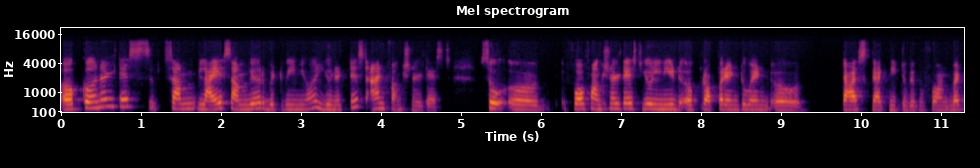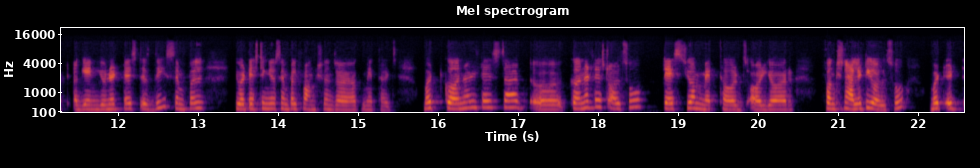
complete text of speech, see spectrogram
uh, kernel tests some lie somewhere between your unit test and functional tests. So uh, for functional test you'll need a proper end-to-end uh, task that need to be performed. But again unit test is the simple you are testing your simple functions or methods. But kernel tests are uh, kernel test also tests your methods or your functionality also. But it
